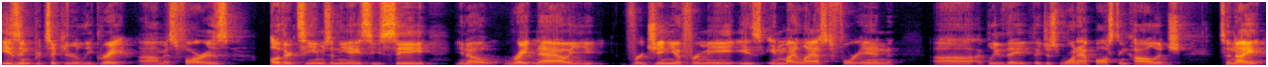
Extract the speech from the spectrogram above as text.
isn't particularly great. Um, as far as other teams in the ACC, you know, right now, you, Virginia for me is in my last four in. Uh, I believe they they just won at Boston College tonight,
